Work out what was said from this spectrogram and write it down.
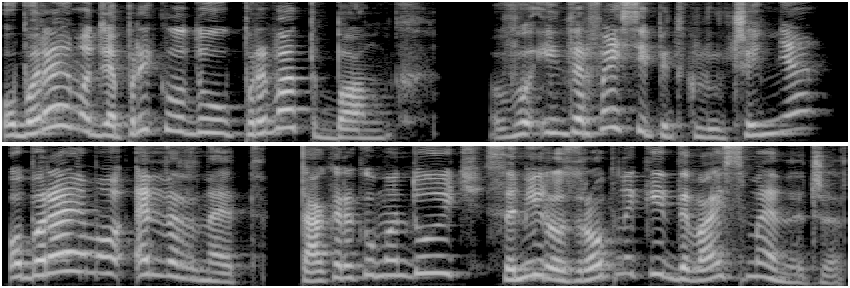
Обираємо для прикладу Приватбанк. В інтерфейсі підключення обираємо Evernet. Так рекомендують самі розробники Device Manager.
